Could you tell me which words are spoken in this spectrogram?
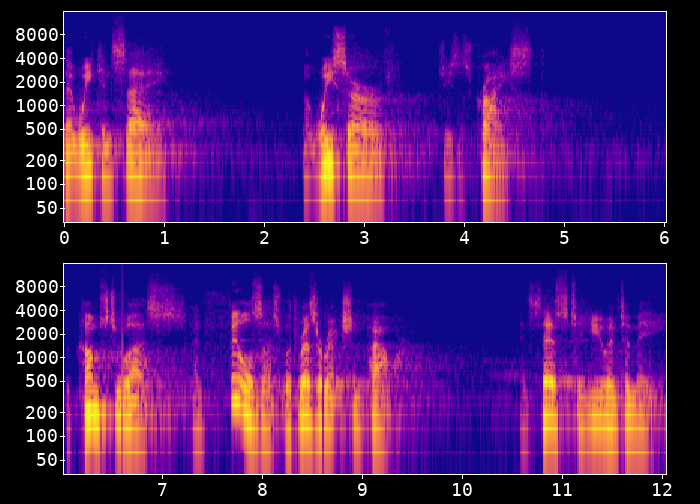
that we can say, but we serve Jesus Christ, who comes to us and fills us with resurrection power and says to you and to me,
